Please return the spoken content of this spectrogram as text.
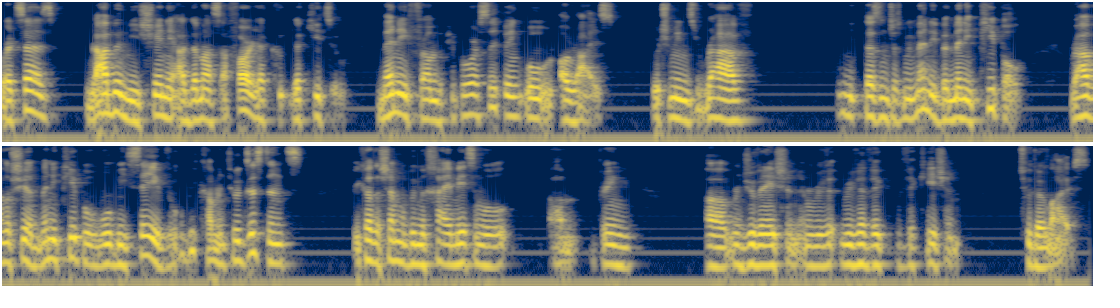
where it says, Rabbi Mishene Adamas Afar Yakitu. Many from the people who are sleeping will arise, which means Rav doesn't just mean many, but many people. Rav Loshia, many people will be saved, will be come into existence because Hashem will be Mechai Mason will um, bring uh, rejuvenation and revivification to their lives.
